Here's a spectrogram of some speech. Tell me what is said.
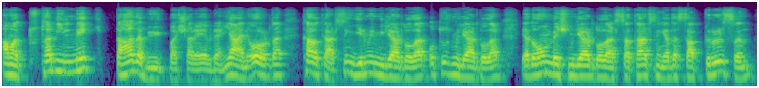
ama tutabilmek daha da büyük başarı evren. Yani orada kalkarsın 20 milyar dolar, 30 milyar dolar ya da 15 milyar dolar satarsın ya da sattırırsın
